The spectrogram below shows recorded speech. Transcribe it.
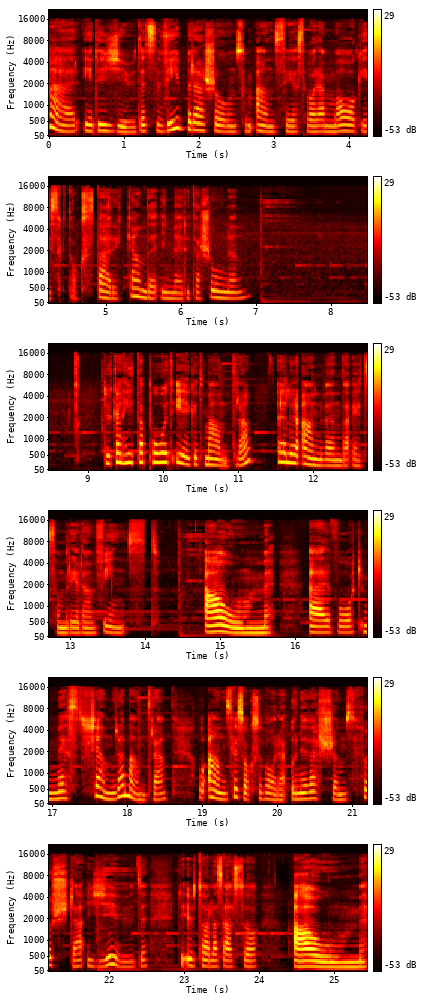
här är det ljudets vibration som anses vara magiskt och stärkande i meditationen. Du kan hitta på ett eget mantra eller använda ett som redan finns. Aum är vårt mest kända mantra och anses också vara universums första ljud. Det uttalas alltså Aum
